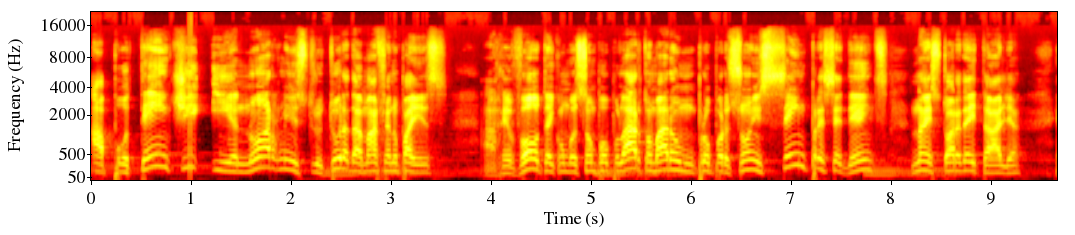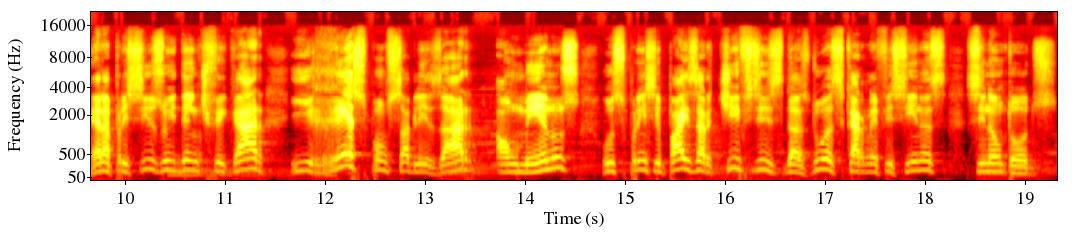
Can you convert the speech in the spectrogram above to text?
a potente e enorme estrutura da máfia no país. A revolta e comoção popular tomaram proporções sem precedentes na história da Itália. Era preciso identificar e responsabilizar, ao menos, os principais artífices das duas carneficinas, se não todos.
